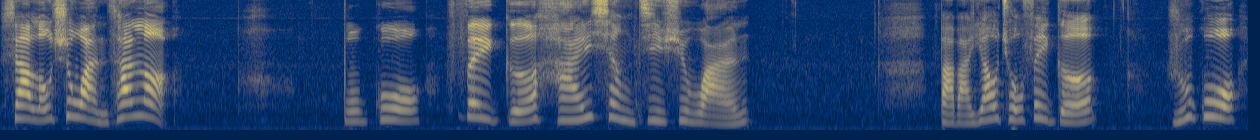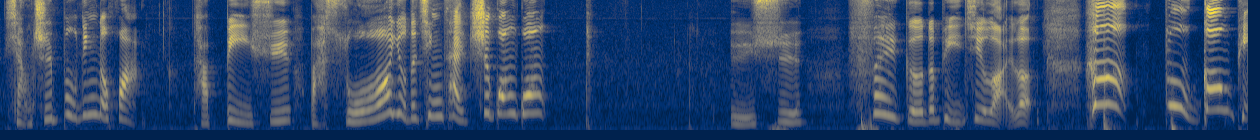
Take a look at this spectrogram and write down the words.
下楼吃晚餐了。”不过，费格还想继续玩。爸爸要求费格，如果想吃布丁的话，他必须把所有的青菜吃光光。于是，费格的脾气来了：“哼，不公平！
